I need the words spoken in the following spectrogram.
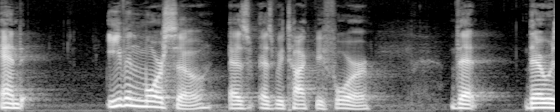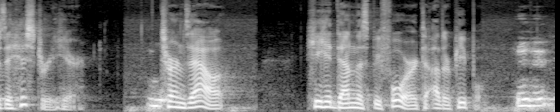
And even more so, as, as we talked before, that there was a history here. Turns out he had done this before to other people. Mm-hmm.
